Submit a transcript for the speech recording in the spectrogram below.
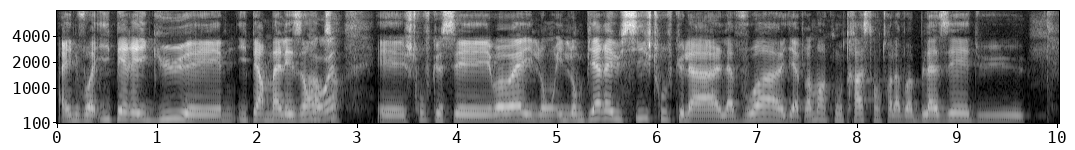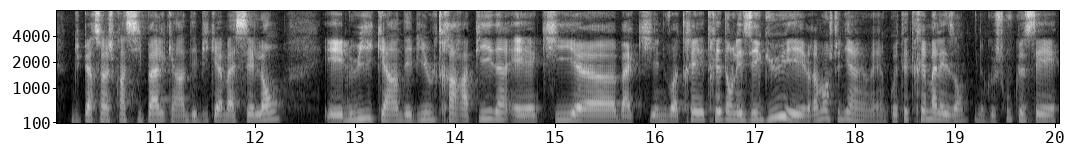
a une voix hyper aiguë et hyper malaisante. Ah et je trouve que c'est. Ouais, ouais, ils l'ont, ils l'ont bien réussi. Je trouve que la, la voix, il y a vraiment un contraste entre la voix blasée du, du personnage principal qui a un débit quand même assez lent et lui qui a un débit ultra rapide et qui, euh, bah, qui a une voix très, très dans les aigus et vraiment, je te dis, un, côté très malaisant. Donc je trouve que c'est,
